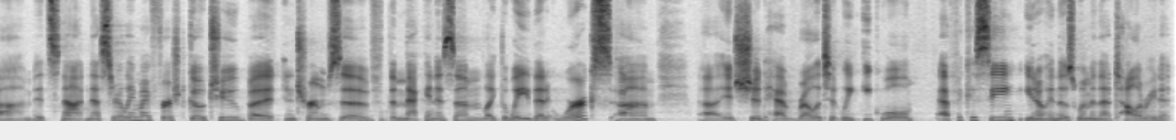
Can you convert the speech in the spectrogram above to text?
um, it's not necessarily my first go-to. But in terms of the mechanism, like the way that it works, um, uh, it should have relatively equal efficacy, you know, in those women that tolerate it.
